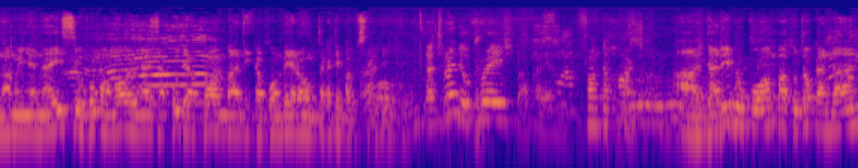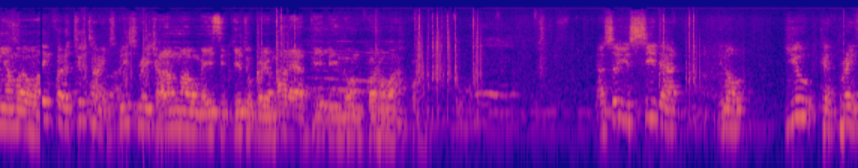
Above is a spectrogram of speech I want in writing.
na mwenye nahisi ugumu moyo unaweza kuja kwamba nikakuombea Roho Mtakatifu akusaidie. Now try to pray from the heart. Jaribu kuomba kutoka ndani ya moyo wako. For the two times. Please raise your hand. Kama umehisi kitu kwa mara ya pili, inua mkono wako. Now, so you see that, you know, you can bring,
